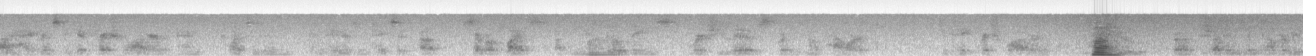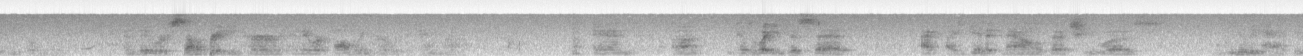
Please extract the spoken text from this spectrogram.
fire hydrants to get fresh water and collects it in containers and takes it up several flights up in these wow. buildings where she lives, where there's no power, to take fresh water hmm. to uh, shut-ins and elderly people and they were celebrating her and they were following her with the camera. And uh, because of what you just said, I, I get it now that she was really happy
